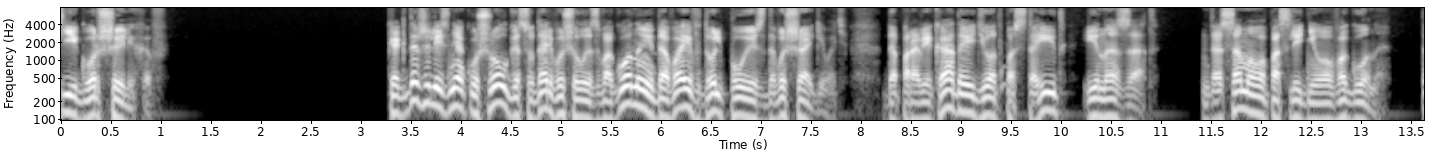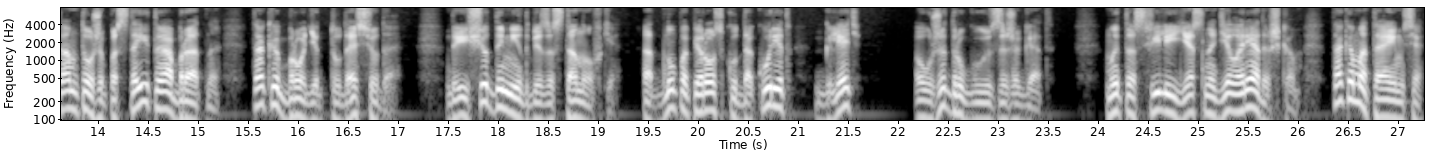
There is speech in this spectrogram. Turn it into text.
Егор Шелихов. Когда Железняк ушел, государь вышел из вагона и давай вдоль поезда вышагивать. До паровика дойдет, постоит и назад. До самого последнего вагона. Там тоже постоит и обратно, так и бродит туда-сюда. Да еще дымит без остановки. Одну папироску докурит, глядь, а уже другую зажигат. Мы-то с Филей ясно дело рядышком. Так и мотаемся.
